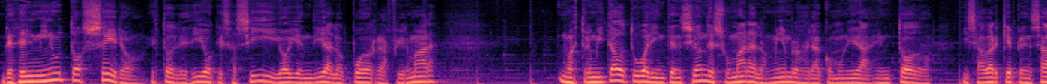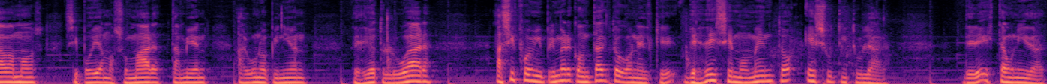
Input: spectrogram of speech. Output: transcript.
Desde el minuto cero, esto les digo que es así y hoy en día lo puedo reafirmar, nuestro invitado tuvo la intención de sumar a los miembros de la comunidad en todo y saber qué pensábamos, si podíamos sumar también alguna opinión desde otro lugar. Así fue mi primer contacto con el que desde ese momento es su titular de esta unidad.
